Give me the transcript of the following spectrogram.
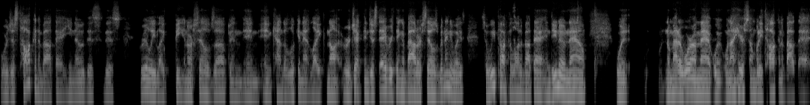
were just talking about that, you know, this, this, really like beating ourselves up and and and kind of looking at like not rejecting just everything about ourselves but anyways so we talked a lot about that and do you know now when no matter where i'm at when, when i hear somebody talking about that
